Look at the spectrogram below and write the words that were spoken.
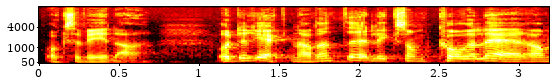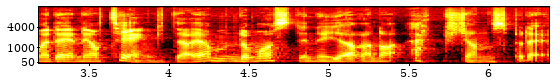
och så vidare. Och direkt när det inte liksom korrelerar med det ni har tänkt er, ja men då måste ni göra några actions på det.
